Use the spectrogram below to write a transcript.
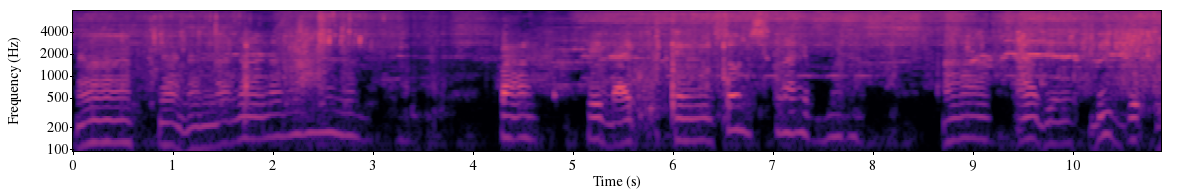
na na na na na na na pa like and subscribe. Na ah, ating video. Ko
